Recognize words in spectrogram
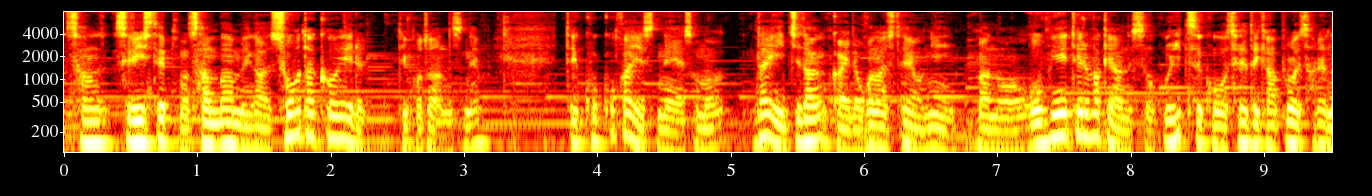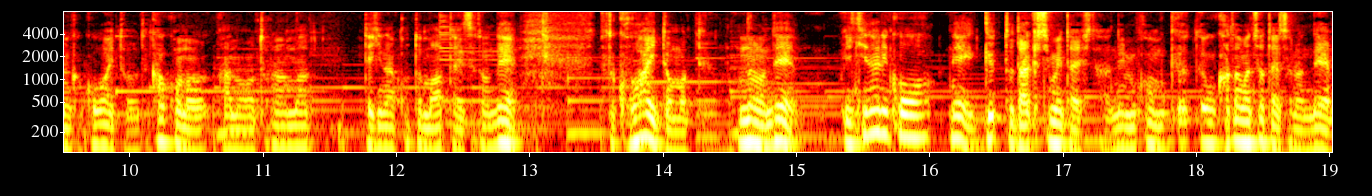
3ステップの3番目が承諾を得るっていうことなんですね。でここがですねその第1段階でお話したようにあの怯えてるわけなんですよ。こういつこう性的アプローチされるのか怖いと。過去のあのトラウマ的なこともあったりするのでちょっと怖いと思ってる。なのでいきなりこうねギュッと抱きしめたりしたらね向こうもギュッと固まっちゃったりするんで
